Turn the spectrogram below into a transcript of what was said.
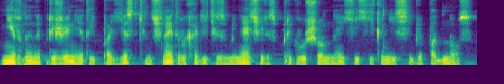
Нервное напряжение этой поездки начинает выходить из меня через приглушенное хихиканье себе под нос.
